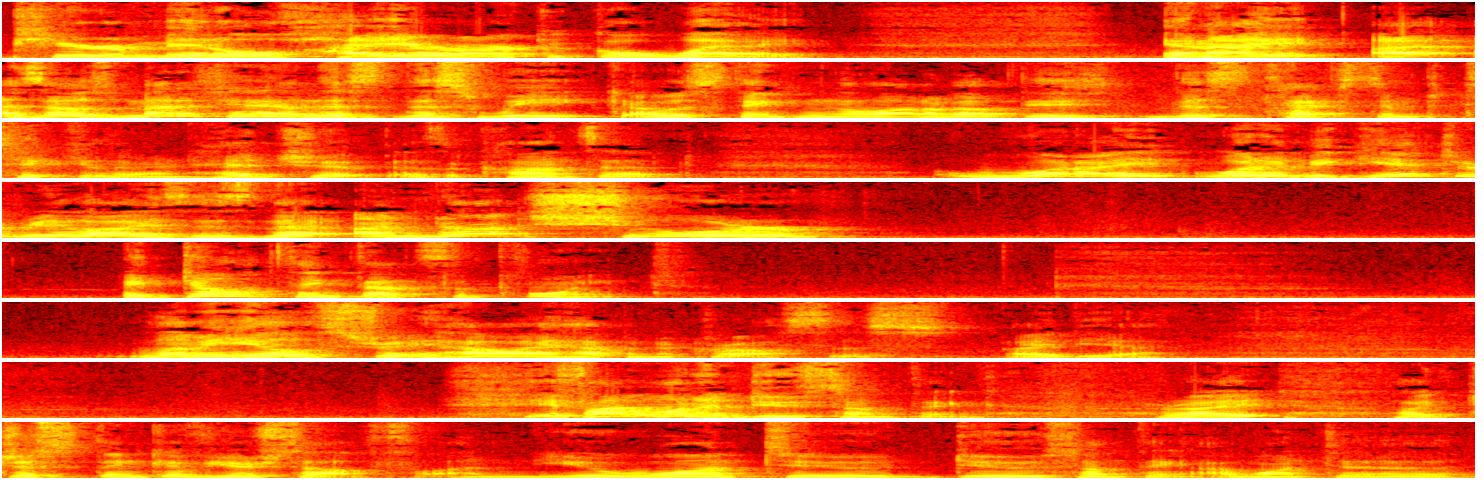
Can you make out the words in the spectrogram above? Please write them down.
pyramidal, hierarchical way and I, I, as I was meditating on this this week, I was thinking a lot about these, this text in particular and headship as a concept. What I what I began to realize is that I'm not sure I don't think that's the point. Let me illustrate how I happen across this idea. If I want to do something, right? Like just think of yourself and you want to do something. I want to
